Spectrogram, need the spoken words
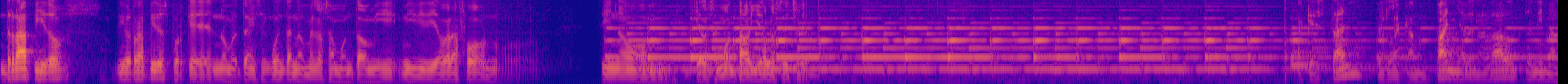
rápidos digo rápidos porque no me lo tenéis en cuenta, no me los ha montado mi, mi videógrafo, no- sino que los he montado yo, los he hecho yo. Aquest any, per la campanya de Nadal, tenim a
